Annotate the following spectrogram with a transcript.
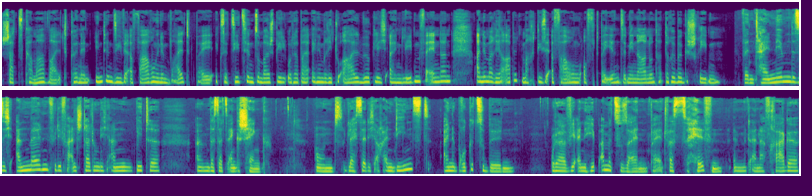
Schatzkammer Wald können intensive Erfahrungen im Wald bei Exerzitien zum Beispiel oder bei einem Ritual wirklich ein Leben verändern. Annemaria Abelt macht diese Erfahrung oft bei ihren Seminaren und hat darüber geschrieben. Wenn Teilnehmende sich anmelden für die Veranstaltung, die ich anbiete, ähm, das als ein Geschenk und gleichzeitig auch ein Dienst, eine Brücke zu bilden oder wie eine Hebamme zu sein, bei etwas zu helfen, mit einer Frage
